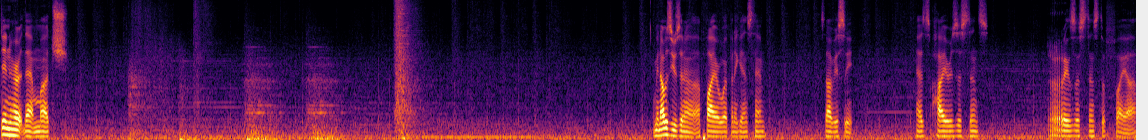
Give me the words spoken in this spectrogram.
didn't hurt that much. I mean, I was using a, a fire weapon against him. It's obviously has high resistance. Resistance to fire.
